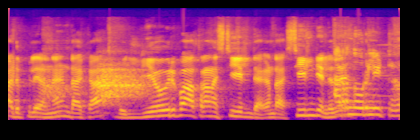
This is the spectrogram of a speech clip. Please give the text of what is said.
അടുപ്പിലാണ് ഉണ്ടാക്കുക. വലിയ ഒരു പാത്രമാണ് സ്റ്റീലിന്റെ. കണ്ട? സ്റ്റീലിന്റെ അല്ലേ ലിറ്റർ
